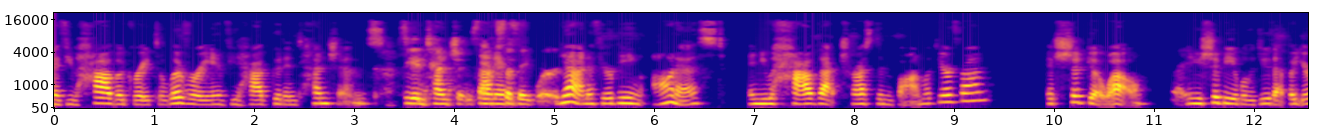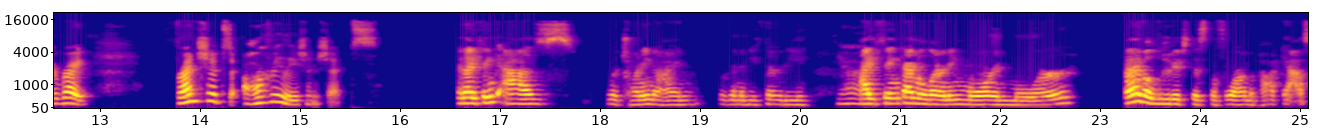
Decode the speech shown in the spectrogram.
if you have a great delivery and if you have good intentions, the intentions. That's the big word. yeah, and if you're being honest and you have that trust and bond with your friend, it should go well. Right. And you should be able to do that. But you're right. Friendships are relationships. And I think as we're 29, we're going to be 30. Yeah. I think I'm learning more and more. And I've alluded to this before on the podcast.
